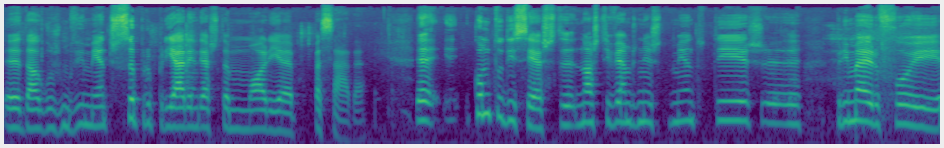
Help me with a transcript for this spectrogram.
uh, de alguns movimentos se apropriarem desta memória passada. Uh, como tu disseste, nós tivemos neste momento ter. Uh, primeiro foi,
